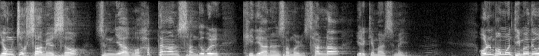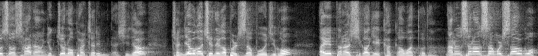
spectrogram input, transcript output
영적 싸움에서 승리하고 합당한 상급을 기대하는 삶을 살라 이렇게 말씀해요. 오늘 본문 디모데후서 4장 6절로 8절입니다. 시작. 전제와 같이 내가 벌써 부어지고 나의 떠날 시각이 가까웠도다. 나는 선한 싸움을 싸우고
